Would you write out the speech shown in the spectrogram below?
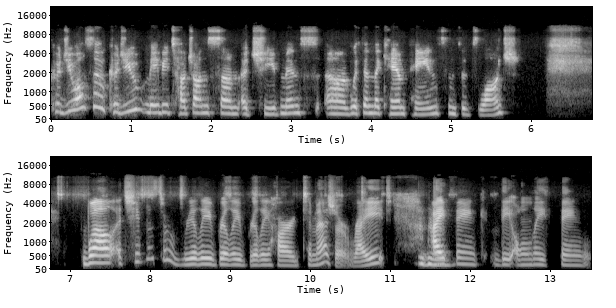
could you also could you maybe touch on some achievements uh, within the campaign since its launch well, achievements are really, really, really hard to measure, right? Mm-hmm. I think the only thing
